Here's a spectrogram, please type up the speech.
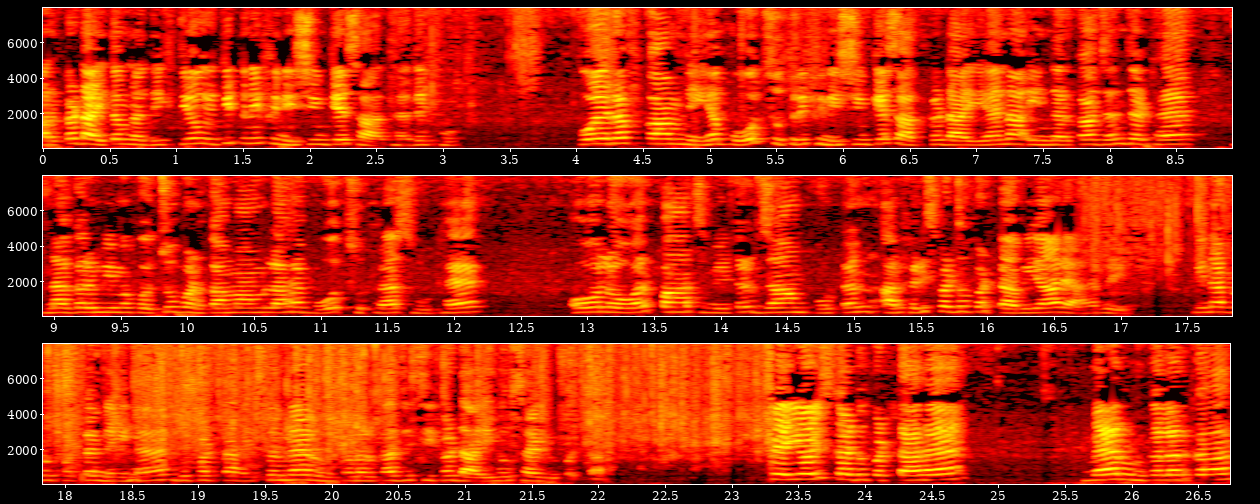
और कढ़ाई तुमने दिखती होगी कितनी फिनिशिंग के साथ है, देखो। कोई रफ काम नहीं है, बहुत सुथरी फिनिशिंग के साथ कढ़ाई है, ना इनर का झंझट है, ना गर्मी में कोई चुभन का मामला है, बहुत सुथरा सूट है। ऑल ओवर पाँच मीटर जाम कॉटन और फिर इस पर दुपट्टा भी आ रहा है, भाई। बिना दुपट्टा नहीं है दुपट्टा है इसमें मैरून कलर का जिसी का डाई हो साइड दुपट्टा। यो इसका दुपट्टा है मैरून कलर का।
